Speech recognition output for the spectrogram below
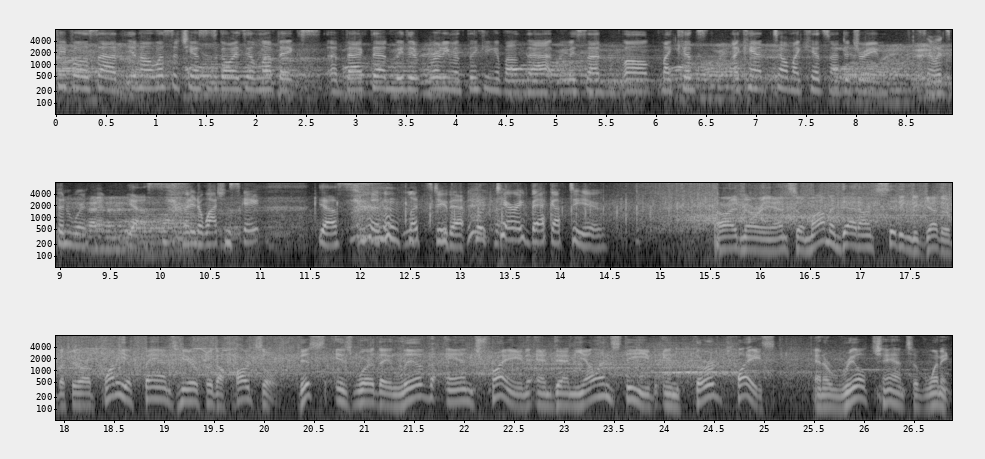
People said, you know, what's the chances of going to the Olympics? And back then, we weren't even thinking about that. But we said, well, my kids, I can't tell my kids not to dream. So it's been worth it. Yes. Ready to watch them skate? Yes. Let's do that. Terry, back up to you. All right, Marianne. So mom and dad aren't sitting together, but there are plenty of fans here for the Hartsells. This is where they live and train, and Danielle and Steve in third place and a real chance of winning.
